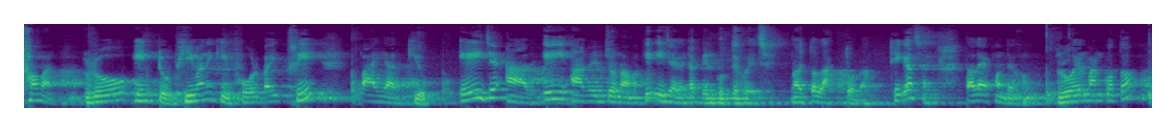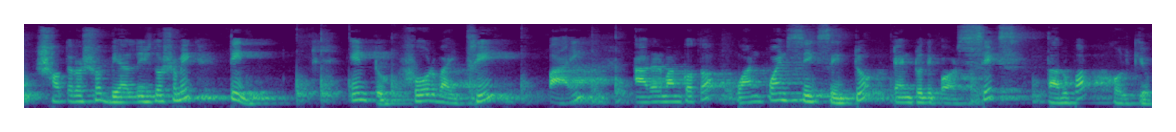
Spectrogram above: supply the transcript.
সমান রো ইন্টু ভি মানে কি? Four by three pi r cube এই যে আর এই আর এর জন্য আমাকে এই জায়গাটা বের করতে হয়েছে। নয়তো লাগতো না। ঠিক আছে? তাহলে এখন দেখো, রো এর মান কত? সতেরোশো বিয়াল্লিশ দশমিক তিন into four by three pi r এর মান কত? One point six into ten to the power six তার উপর হোল কিউব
